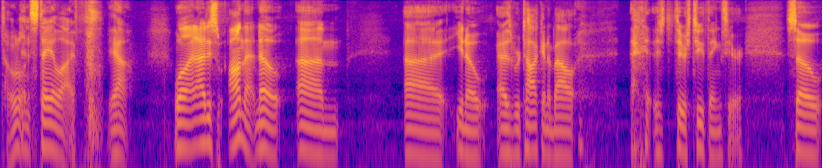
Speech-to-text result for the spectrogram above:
totally and stay alive. Yeah. Well, and I just on that note, um, uh, you know, as we're talking about, there's, there's two things here. So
